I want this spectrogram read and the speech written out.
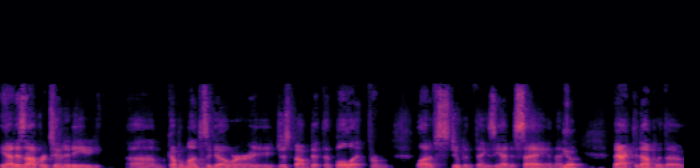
He had his opportunity um, a couple months ago where he just about bit the bullet from a lot of stupid things he had to say, and then Yep. backed it up with a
